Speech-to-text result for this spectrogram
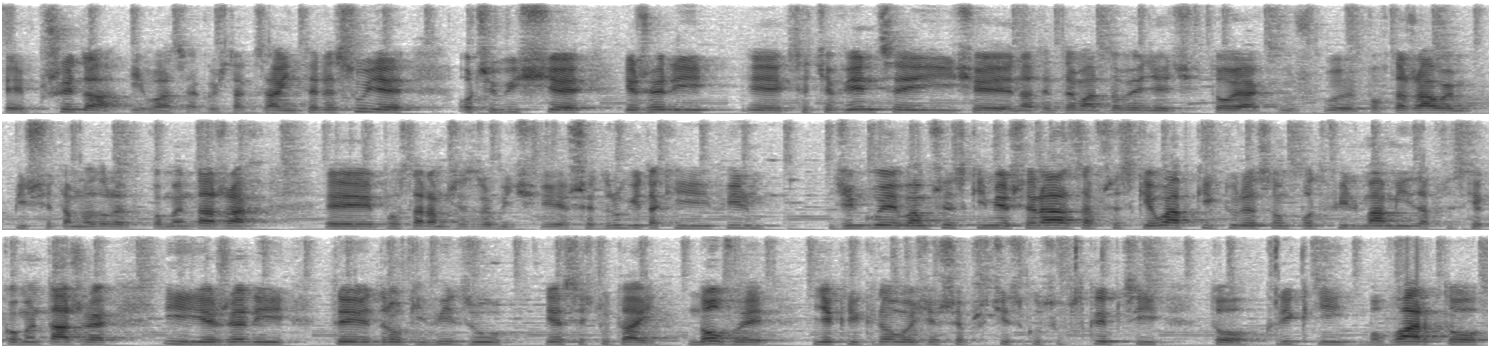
e, przyda i Was jakoś tak zainteresuje. Oczywiście, jeżeli e, chcecie więcej się na ten temat dowiedzieć, to jak już e, powtarzałem, piszcie tam na dole w komentarzach. E, Postaram się zrobić jeszcze drugi taki film. Dziękuję Wam wszystkim jeszcze raz za wszystkie łapki, które są pod filmami, za wszystkie komentarze i jeżeli Ty, drogi widzu, jesteś tutaj nowy, nie kliknąłeś jeszcze przycisku subskrypcji, to kliknij, bo warto.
